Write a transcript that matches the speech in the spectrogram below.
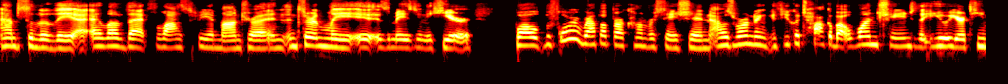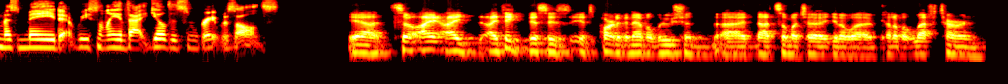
Absolutely. I, love that philosophy and mantra, and, and certainly it is amazing to hear. Well, before we wrap up our conversation, I was wondering if you could talk about one change that you or your team has made recently that yielded some great results. Yeah, so I I, I think this is it's part of an evolution, uh, not so much a you know a kind of a left turn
